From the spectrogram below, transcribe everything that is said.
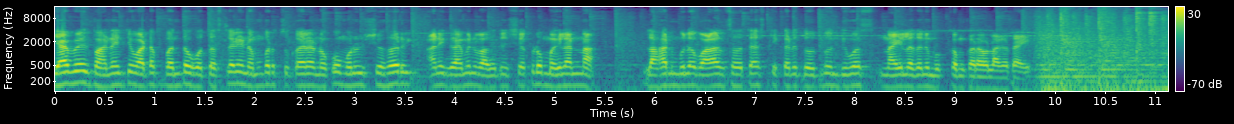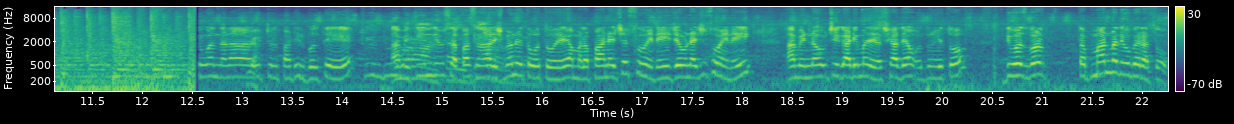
यावेळेस भांड्यांचे वाटप बंद होत असल्याने नंबर चुकायला नको म्हणून शहर आणि ग्रामीण भागातील शेकडो महिलांना लहान मुलं बाळांसह त्याच ठिकाणी दोन दोन दिवस नाईलाजाने मुक्काम करावा लागत आहे. वंदना विठ्ठल पाटील बोलते आम्ही तीन दिवसापासून हरीशमन येतो होतोय आम्हाला पाण्याची सोय नाही जेवणाची सोय नाही. आम्ही नऊची गाडीमध्ये शाद्यामधून येतो दिवसभर तापमानमध्ये उभे राहतो.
